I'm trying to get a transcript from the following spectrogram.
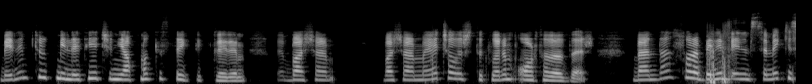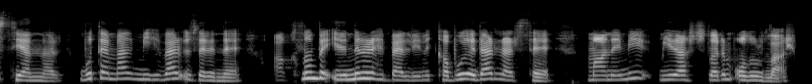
Benim Türk milleti için yapmak istediklerim ve başar başarmaya çalıştıklarım ortadadır. Benden sonra beni benimsemek isteyenler bu temel mihver üzerine aklın ve ilmin rehberliğini kabul ederlerse manevi mirasçılarım olurlar.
